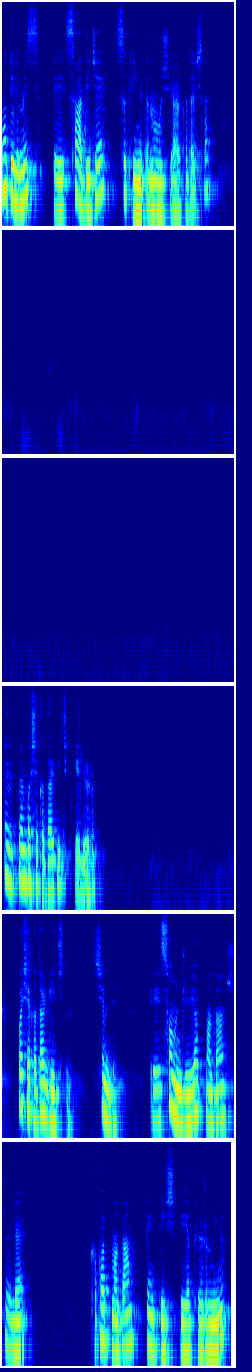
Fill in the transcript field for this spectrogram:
Modelimiz e, sadece sık iğneden oluşuyor arkadaşlar. Evet ben başa kadar geçip geliyorum. Başa kadar geçtim. Şimdi e, sonuncuyu yapmadan şöyle kapatmadan renk değişikliği yapıyorum yine.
